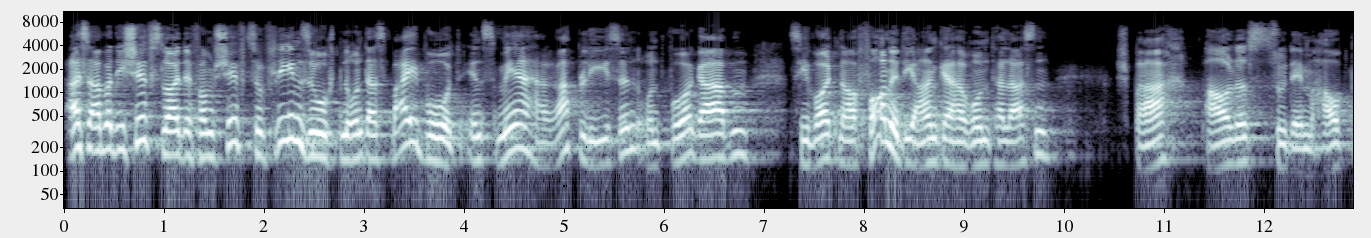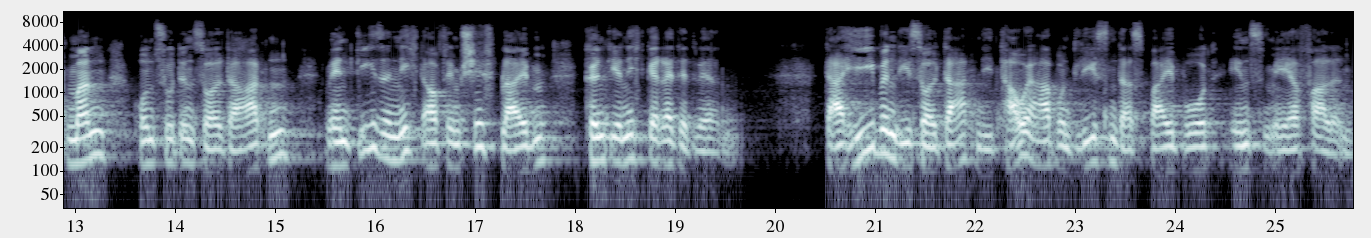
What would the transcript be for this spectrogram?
Als aber die Schiffsleute vom Schiff zu fliehen suchten und das Beiboot ins Meer herabließen und vorgaben, sie wollten auch vorne die Anker herunterlassen, sprach Paulus zu dem Hauptmann und zu den Soldaten, Wenn diese nicht auf dem Schiff bleiben, könnt ihr nicht gerettet werden. Da hieben die Soldaten die Taue ab und ließen das Beiboot ins Meer fallen.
